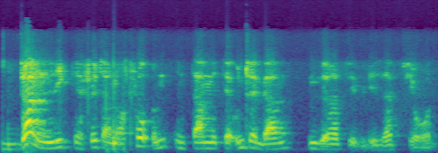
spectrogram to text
Dann liegt der Filter noch vor uns und damit der Untergang unserer Zivilisation.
